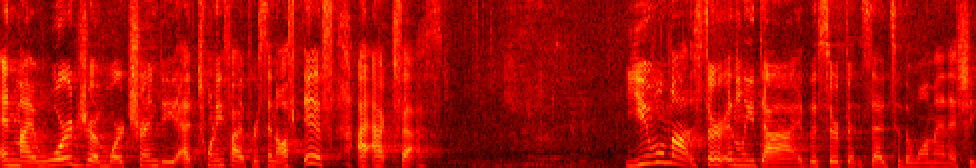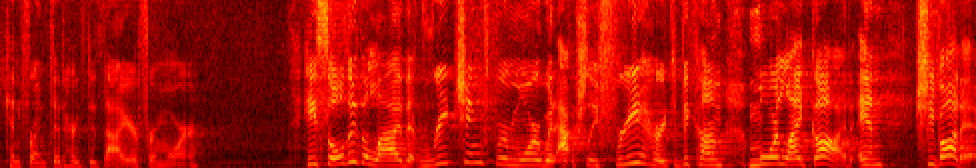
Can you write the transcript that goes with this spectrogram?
and my wardrobe more trendy at 25% off if I act fast. You will not certainly die, the serpent said to the woman as she confronted her desire for more. He sold her the lie that reaching for more would actually free her to become more like God, and she bought it.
